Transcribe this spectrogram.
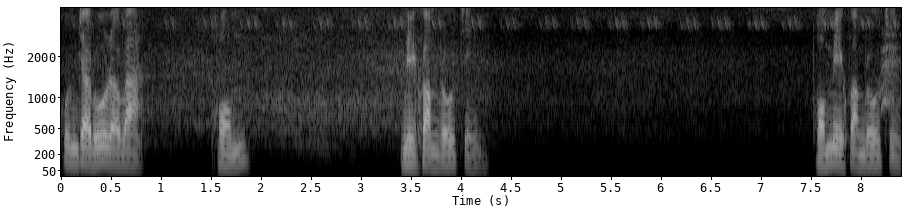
คุณจะรู้เลยว่า ผมมีความรู้จริง ผมมีความรู้จริง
